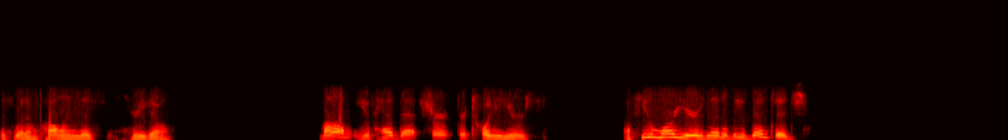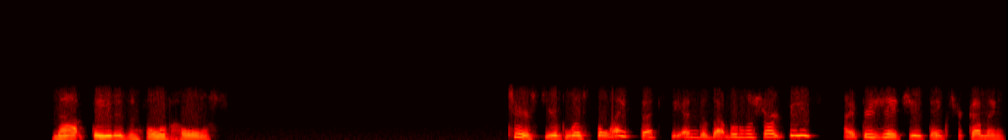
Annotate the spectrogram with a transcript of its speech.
is what I'm calling this. Here you go. Mom, you've had that shirt for 20 years. A few more years and it'll be vintage. Not faded and full of holes. Cheers to your blissful life. That's the end of that little short piece. I appreciate you. Thanks for coming.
